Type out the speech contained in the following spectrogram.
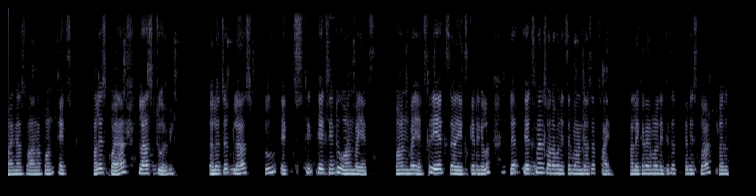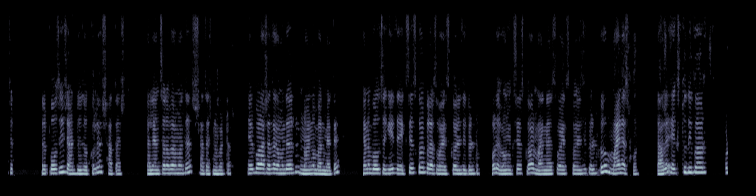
minus one upon X whole square plus two A B তাহলে হচ্ছে plus two X X into one by X one by X X আর এক্স কেটে গেল, তাহলে এক্স মাইনাস ওয়ান আপন এক্সের মান দেওয়া আছে ফাইভ তাহলে এখানে আমরা লিখতেছি ফাইভ স্কোয়ার প্লাস হচ্ছে তাহলে পঁচিশ আর দুই যোগ করলে সাতাশ। তাহলে অ্যান্সার হবে আমাদের সাতাশ নম্বরটা। এরপর আসা যাক আমাদের নয় নম্বর ম্যাথে এখানে বলছে কি যে X square plus Y square is equal to four এবং X square minus Y square is equal to minus four তাহলে X to the power four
